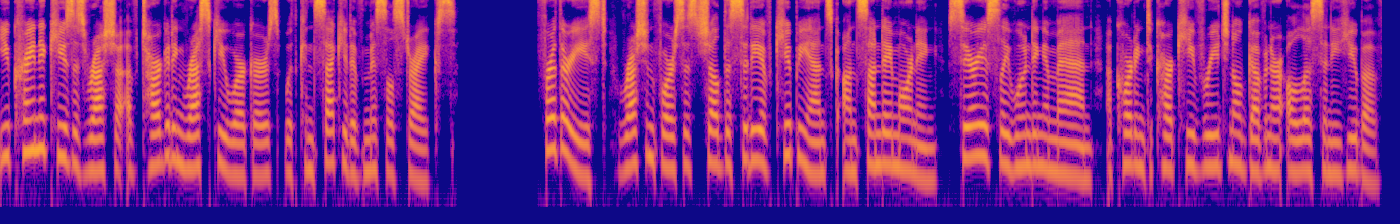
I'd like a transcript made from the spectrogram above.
Ukraine accuses Russia of targeting rescue workers with consecutive missile strikes. Further east, Russian forces shelled the city of Kupiansk on Sunday morning, seriously wounding a man, according to Kharkiv Regional Governor Oleh Syniehubov.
